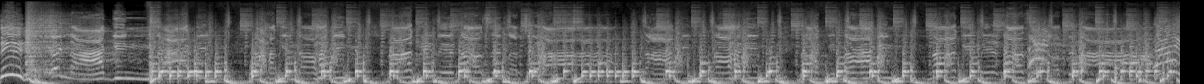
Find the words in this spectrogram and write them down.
তিন এই নাগিন নাগিন নাগিন নাগিন নাগিনে নাচে নাচড়া নাগিন নাগিন নাগিন নাগিন নাগিনে নাচে নাচড়া এই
